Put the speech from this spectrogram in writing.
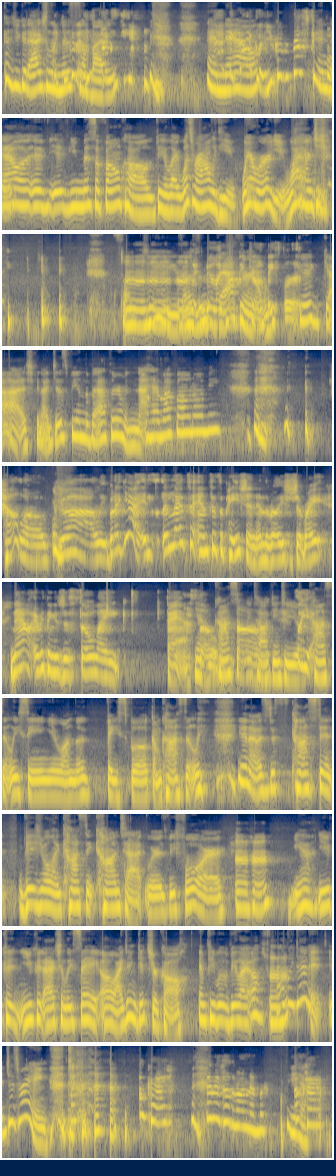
Because you could actually Like, miss could somebody. And now exactly. You could miss people. and now if, if you miss a phone call, people like, What's wrong with you? Where were you? Why aren't you It's like, Mhm, geez, I mhm. was You in the like my picture on. Facebook. Good gosh, can I just be in the bathroom and not have my phone on me? Hello, golly. But uh, yeah, it, it led to anticipation in the relationship, right? Now everything is just so like fast. Yeah, so, I'm constantly um, talking to you. so I'm constantly seeing you on the Facebook. I'm constantly, you know, it's just constant visual and constant contact. Whereas before, mhm. Yeah, you could you could actually say, "Oh, I didn't get your call," and people would be like, "Oh, Mm-hmm. probably didn't. It just rang." Okay. Maybe I called the wrong number. Yeah. Okay.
